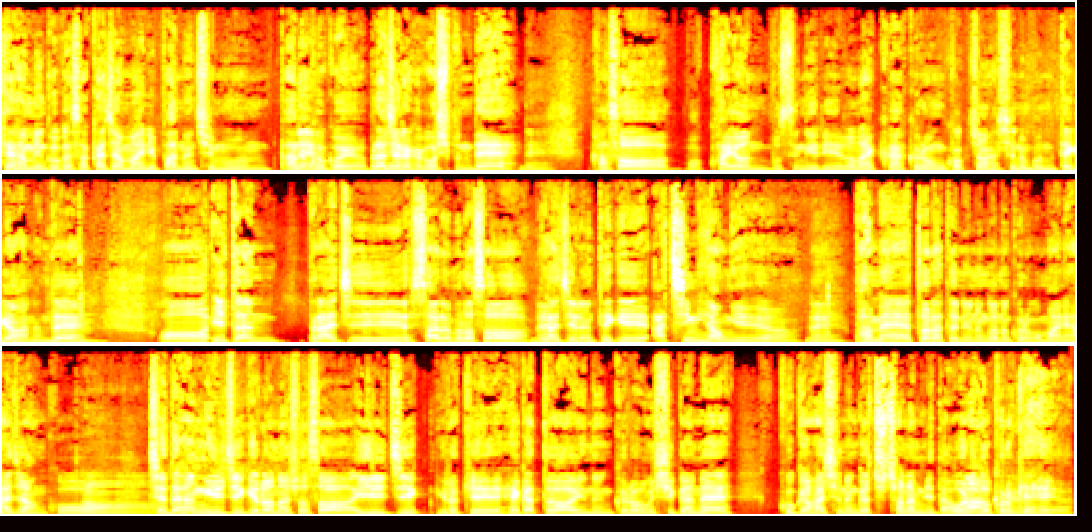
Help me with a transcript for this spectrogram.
대한민국에서 가장 많이 받는 질문 바로 네. 그거예요. 브라질에 네. 가고 싶은데 네. 가서 뭐 과연 무슨 일이 일어날까 그런 걱정하시는 분들 되게 많은데 음. 어 일단 브라질 사람으로서 네. 브라질은 되게 아침형이에요. 네. 밤에 돌아다니는 거는 그런 거 많이 하지 않고 어. 최대한 일찍 일어나셔서 일찍 이렇게 해가 떠 있는 그런 시간에 구경하시는 거 추천합니다. 우리도 아, 그렇게? 해요.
